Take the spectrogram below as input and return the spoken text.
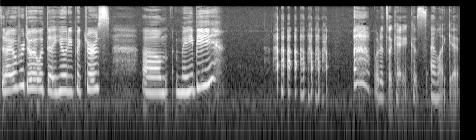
Did I overdo it with the Hiyori pictures? Um, maybe? but it's okay because I like it.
